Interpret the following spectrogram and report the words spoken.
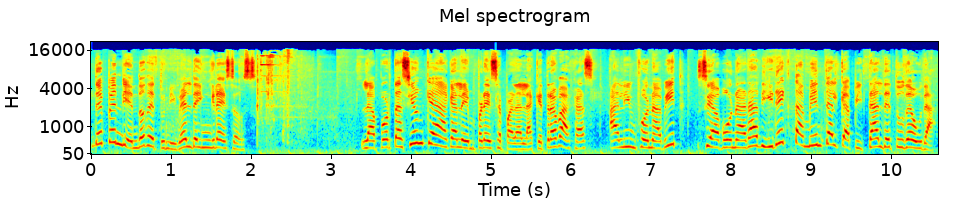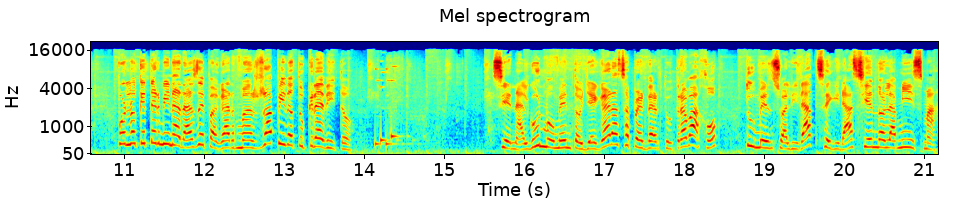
dependiendo de tu nivel de ingresos. La aportación que haga la empresa para la que trabajas al Infonavit se abonará directamente al capital de tu deuda, por lo que terminarás de pagar más rápido tu crédito. Si en algún momento llegaras a perder tu trabajo, tu mensualidad seguirá siendo la misma.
